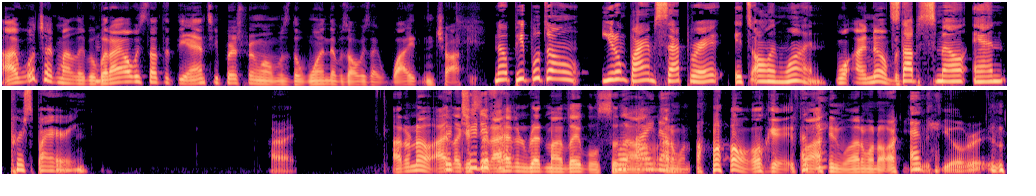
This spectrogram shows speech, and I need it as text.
I will check my label, but I always thought that the antiperspirant one was the one that was always like white and chalky. No, people don't. You don't buy them separate. It's all in one. Well, I know, but Stop smell and perspiring. all right. I don't know. I They're like two I said, I different- haven't read my labels, so Well, now I I, know. don't want. Oh, okay, fine. Well, I don't want to argue Okay. with you over it.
